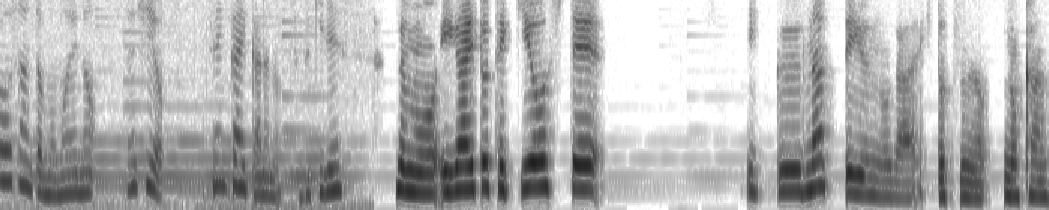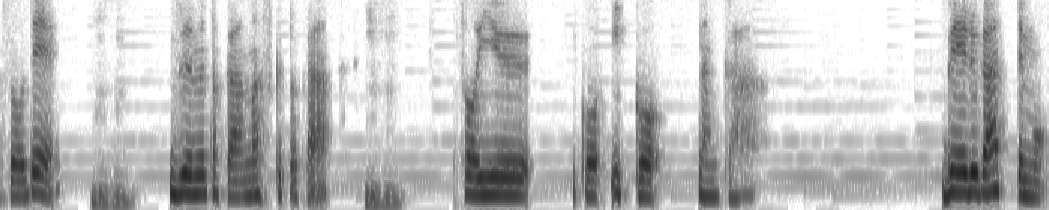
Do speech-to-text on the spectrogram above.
こうさんと桃江のラジオ前回からの続きです。でも意外と適応していくなっていうのが一つのの感想で、うんズームとかマスクとか、うんうん。そういう、こう、一個、なんか、ベールがあっても、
